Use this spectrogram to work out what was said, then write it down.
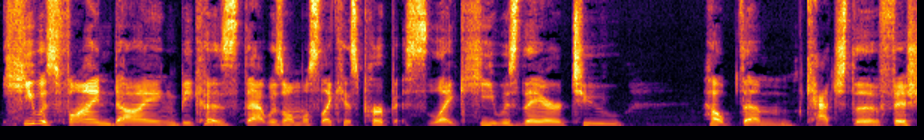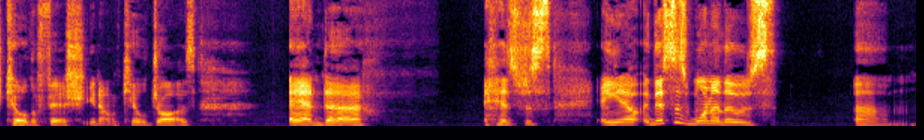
he was fine dying because that was almost like his purpose like he was there to help them catch the fish kill the fish you know kill jaws and uh it's just you know this is one of those um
